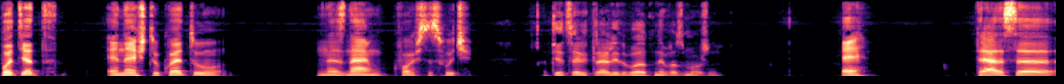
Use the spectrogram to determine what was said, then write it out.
пътят е нещо, което не знаем какво ще се случи. А тия цели трябва ли да бъдат невъзможни? Е, трябва да са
